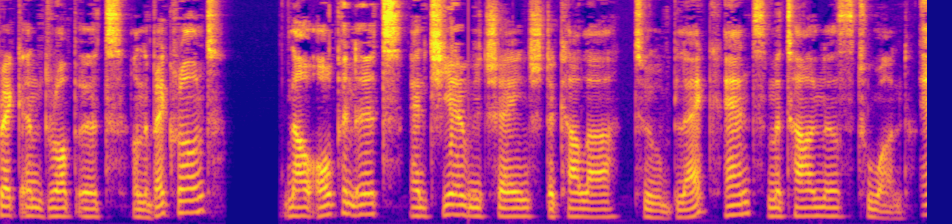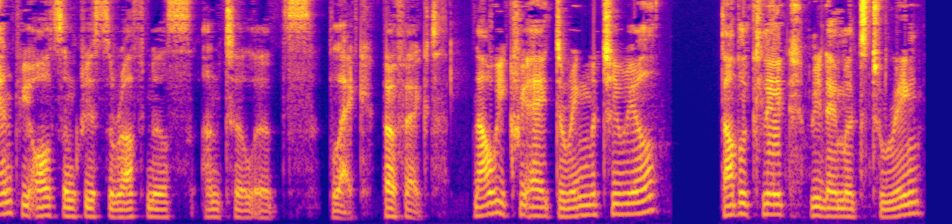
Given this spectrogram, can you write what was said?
Drag and drop it on the background. Now open it and here we change the color to black and metalness to 1. And we also increase the roughness until it's black. Perfect. Now we create the ring material. Double click, rename it to ring.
